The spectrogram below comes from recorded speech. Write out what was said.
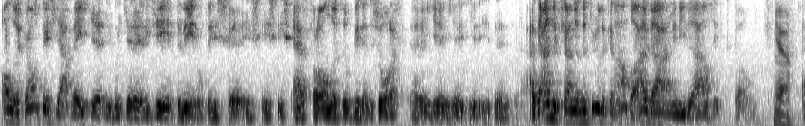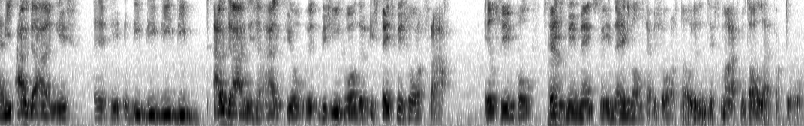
Andere kant is, ja, weet je, je moet je realiseren, de wereld is, is, is, is erg veranderd, ook binnen de zorg. je, je, je, uiteindelijk zijn er natuurlijk een aantal uitdagingen die eraan zitten te komen. Ja. En die uitdaging is die, die, die, die uitdagingen zijn eigenlijk, joh, we, zien gewoon, er is steeds meer zorgvraag. Heel simpel, steeds ja. meer mensen in Nederland hebben zorg nodig. Dat heeft te maken met allerlei factoren.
